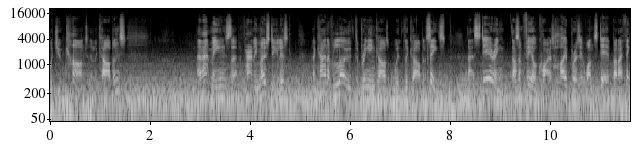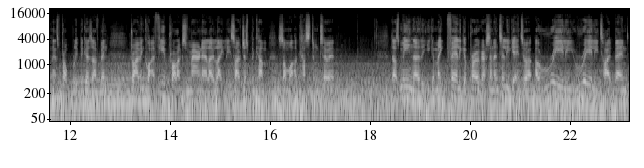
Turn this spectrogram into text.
which you can't in the carbons. And that means that apparently most dealers are kind of loath to bring in cars with the carbon seats. That steering doesn't feel quite as hyper as it once did, but I think that's probably because I've been driving quite a few products from Maranello lately, so I've just become somewhat accustomed to it. Does mean though that you can make fairly good progress, and until you get into a, a really, really tight bend,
